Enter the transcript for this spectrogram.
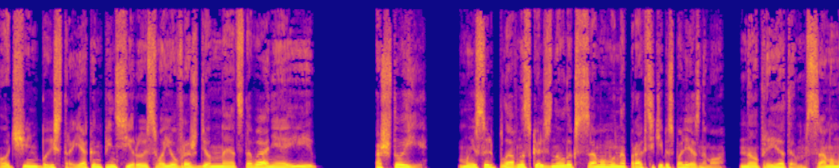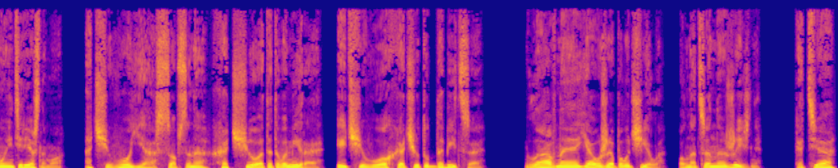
Очень быстро я компенсирую свое врожденное отставание и... А что и? Мысль плавно скользнула к самому на практике бесполезному, но при этом самому интересному. А чего я, собственно, хочу от этого мира? И чего хочу тут добиться? Главное, я уже получил — полноценную жизнь. Хотя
